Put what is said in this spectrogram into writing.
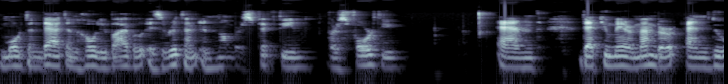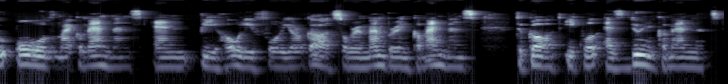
more than that, in Holy Bible is written in Numbers 15, verse 40, and that you may remember and do all my commandments and be holy for your God. So, remembering commandments to God equal as doing commandments.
